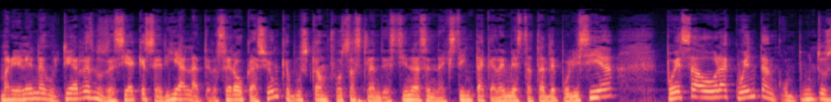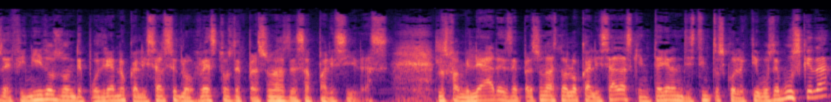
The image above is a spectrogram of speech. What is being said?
María Elena Gutiérrez nos decía que sería la tercera ocasión que buscan fosas clandestinas en la extinta Academia Estatal de Policía, pues ahora cuentan con puntos definidos donde podrían localizarse los restos de personas desaparecidas. Los familiares de personas no localizadas que integran distintos colectivos de búsqueda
